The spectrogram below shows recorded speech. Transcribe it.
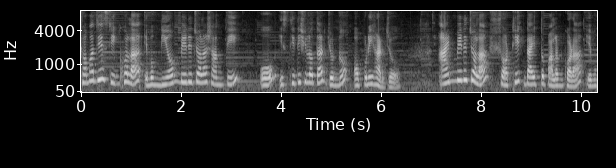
সমাজে শৃঙ্খলা এবং নিয়ম মেনে চলা শান্তি ও স্থিতিশীলতার জন্য অপরিহার্য। আইন মেনে চলা, সঠিক দায়িত্ব পালন করা এবং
